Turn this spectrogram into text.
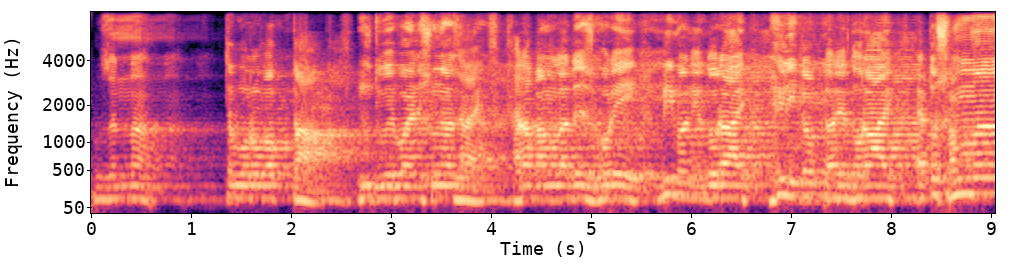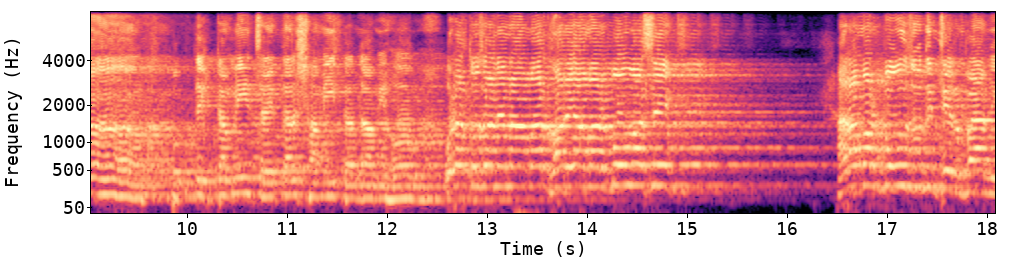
বুঝেন না? তো বড় বক্তা। ইউটিউবে বয়ান শোনা যায়, সারা বাংলাদেশ ঘুরে, বিমানে দৌড়ায়, হেলিকপ্টারে দৌড়ায়, এত সম্মান। প্রত্যেকটা মেয়ে চাই তার স্বামীটা দামি হোক। ওরা তো জানে না, আমার ঘরে আমার বউ আছে। আর আমার বউ যদি টের পায়, আমি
